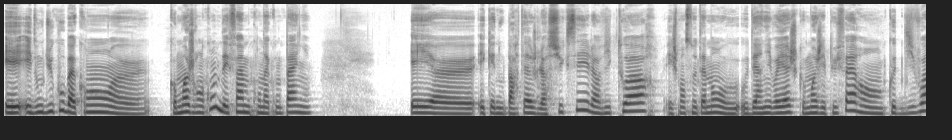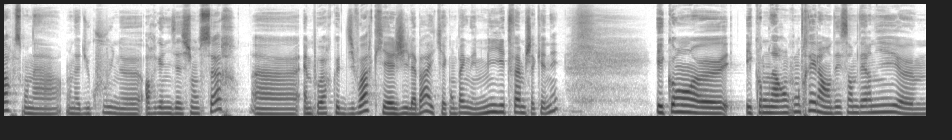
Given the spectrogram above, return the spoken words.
Et, donc, du coup, bah, quand, euh, quand moi je rencontre des femmes qu'on accompagne et, et qu'elles nous partagent leur succès, leur victoire. Et je pense notamment au, dernier voyage que moi j'ai pu faire en Côte d'Ivoire, parce qu'on a, on a du coup une organisation sœur euh, Empower Côte d'Ivoire, qui agit là-bas et qui accompagne des milliers de femmes chaque année. Et quand, euh, et quand on a rencontré, là, en décembre dernier, euh,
